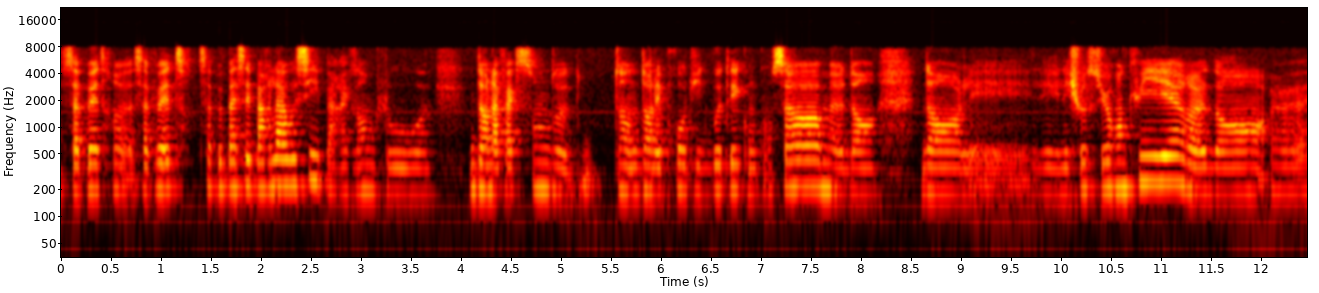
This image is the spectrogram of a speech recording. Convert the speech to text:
ça peut être, ça peut être, ça peut passer par là aussi, par exemple, ou dans la façon de, dans, les produits de beauté qu'on consomme, dans, dans les, les, chaussures en cuir, dans euh,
